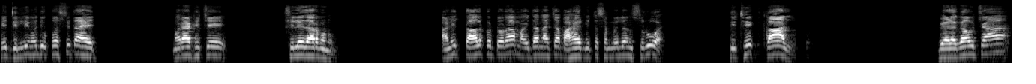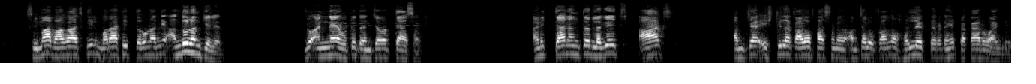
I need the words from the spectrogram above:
हे दिल्लीमध्ये उपस्थित आहेत. मराठीचे शिलेदार म्हणून. आणि तालकटोरा मैदानाच्या बाहेर जिथे संमेलन सुरू आहे तिथे काल बेळगावच्या सीमा भागातील मराठी तरुणांनी आंदोलन केलेलं. जो अन्याय होतो त्यांच्यावर त्यासाठी. आणि त्यानंतर लगेच आज आमच्या एसटीला काळं फासणं आमच्या लोकांवर हल्ले करणं हे प्रकार वाढले.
